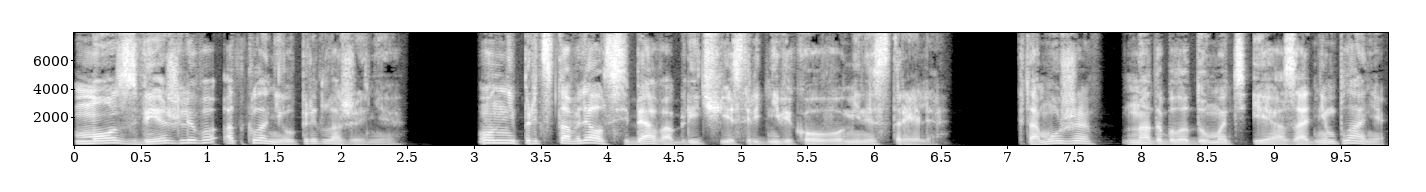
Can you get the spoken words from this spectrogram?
Моз вежливо отклонил предложение. Он не представлял себя в обличье средневекового министреля. К тому же надо было думать и о заднем плане.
